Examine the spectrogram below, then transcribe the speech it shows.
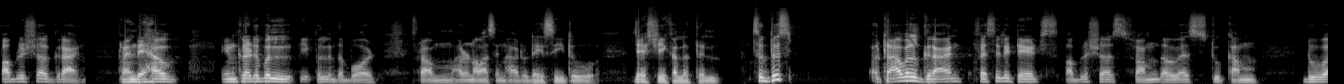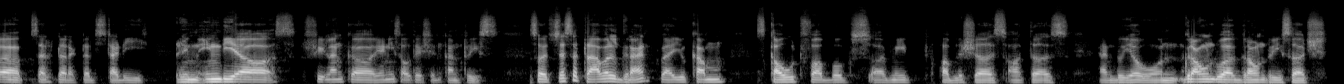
publisher grant, and they have incredible people in the board from Arunava Sinha to Daisy to Jayashree Kalathil. So this travel grant facilitates publishers from the West to come do a self-directed study in India, Sri Lanka, or any South Asian countries. So it's just a travel grant where you come scout for books or meet publishers, authors, and do your own groundwork, ground research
